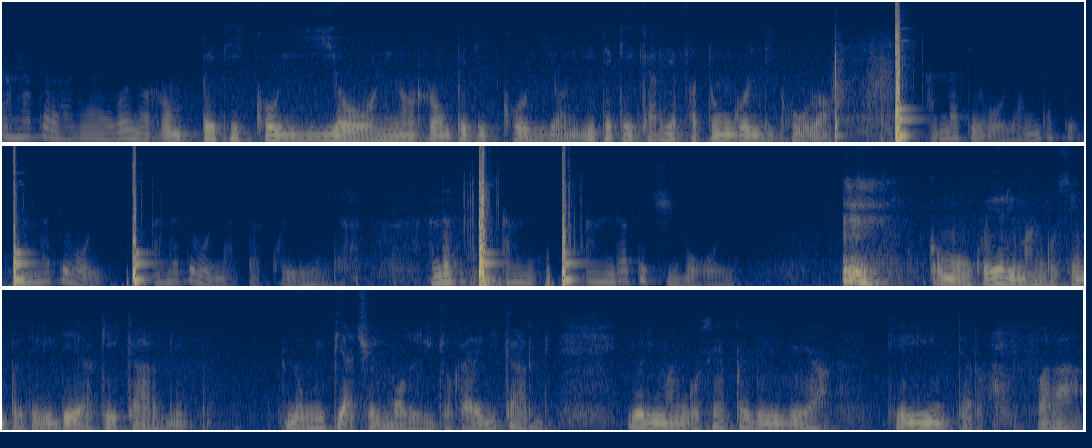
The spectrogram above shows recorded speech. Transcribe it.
Andate ad allenare voi, non rompete i coglioni, non rompete i coglioni. Dite che Icardi ha fatto un gol di culo. Andate voi, andate, andate voi, andate voi in attacco all'Inter. Andate, and, andateci voi. Comunque io rimango sempre dell'idea che Icardi non mi piace il modo di giocare di Cardi, io rimango sempre dell'idea che l'Inter farà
